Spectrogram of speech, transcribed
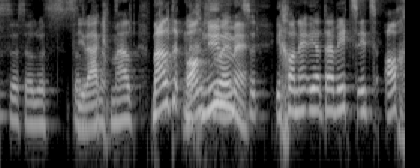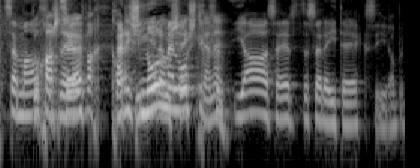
wissen soll es Direkt. melden. Meldet mich nicht mehr. Ich habe nicht- ich habe den Witz jetzt 18 Mal Du kannst ihn erzählt. einfach Er ist und mehr lustig. ne? Für, ja, sehr, das wäre eine Idee gewesen. Aber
